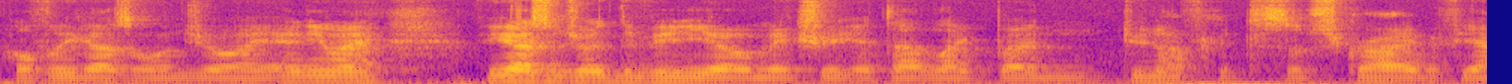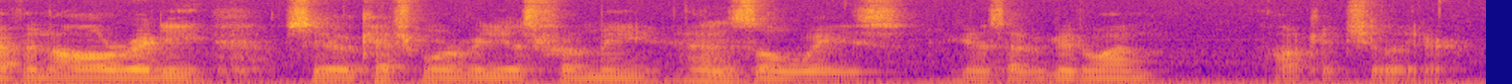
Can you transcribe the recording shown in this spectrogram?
Hopefully, you guys will enjoy. Anyway, if you guys enjoyed the video, make sure you hit that like button. Do not forget to subscribe if you haven't already, so you'll catch more videos from me. And as always, you guys have a good one. I'll catch you later.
